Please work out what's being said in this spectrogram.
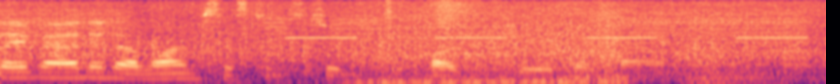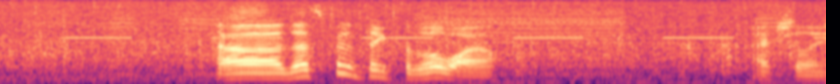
they've added alarm systems to parked vehicles now. Uh, that's been a thing for a little while. Close.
